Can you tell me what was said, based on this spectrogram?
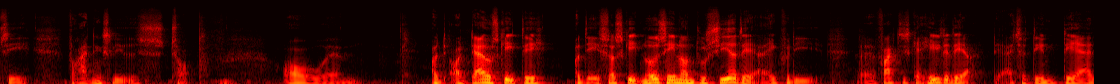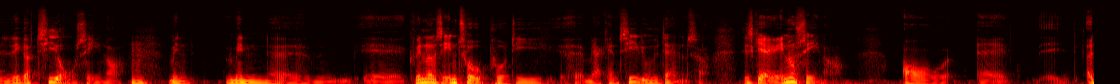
til forretningslivets top. Og, øh, og, og der er jo sket det, og det er så sket noget senere, om du siger det, ikke? fordi øh, faktisk er hele det der, det, altså det, det er, ligger 10 år senere, mm. men, men øh, øh, kvindernes indtog på de øh, merkantile uddannelser, det sker jo endnu senere. Og, øh, og,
